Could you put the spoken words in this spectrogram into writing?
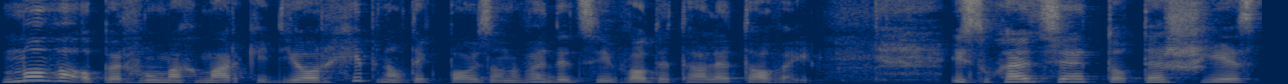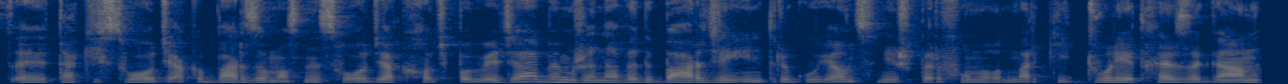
Mowa o perfumach marki Dior Hypnotic Poison w edycji wody toaletowej. I słuchajcie, to też jest e, taki słodziak, bardzo mocny słodziak, choć powiedziałabym, że nawet bardziej intrygujący niż perfumy od marki Juliet Gun,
